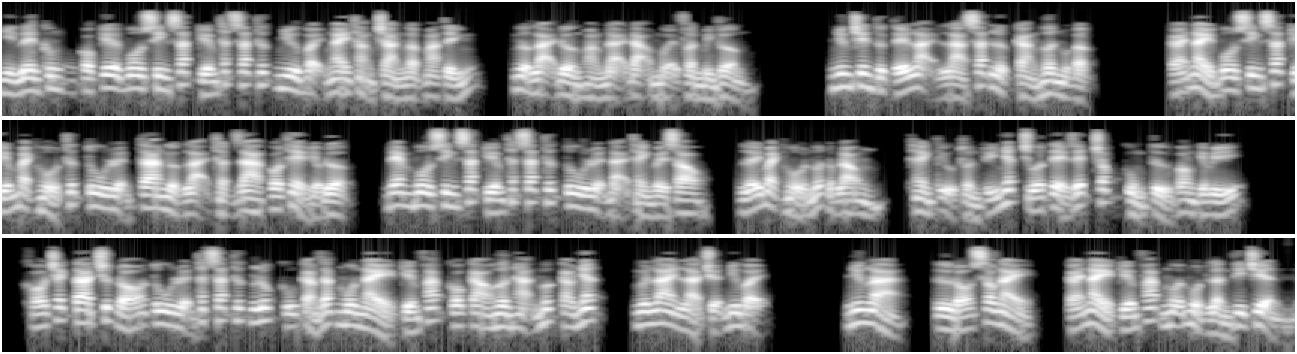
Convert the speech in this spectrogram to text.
nhìn lên không có kia vô sinh sát kiếm thất sát thức như vậy ngay thẳng tràn ngập ma tính, ngược lại đường hoàng đại đạo mười phần bình thường. Nhưng trên thực tế lại là sát lực càng hơn một bậc. Cái này vô sinh sát kiếm bạch hổ thức tu luyện ta ngược lại thật ra có thể hiểu được, đem vô sinh sát kiếm thất sát thức tu luyện đại thành về sau, lấy bạch hổ nuốt độc long thành tựu thuần túy nhất chúa tể giết chóc cùng tử vong kiếm ý khó trách ta trước đó tu luyện thất sát thức lúc cũng cảm giác môn này kiếm pháp có cao hơn hạn mức cao nhất, nguyên lai là chuyện như vậy. Nhưng là, từ đó sau này, cái này kiếm pháp mỗi một lần thi triển,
